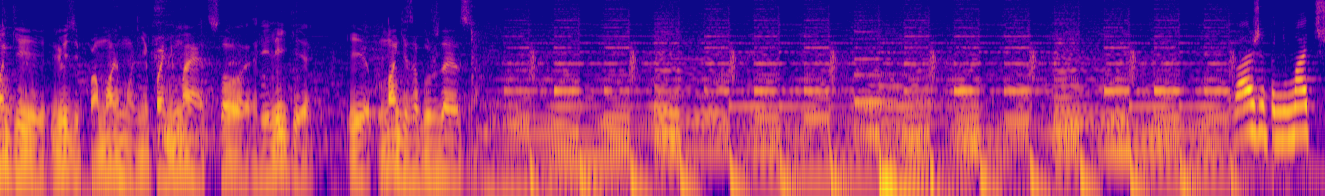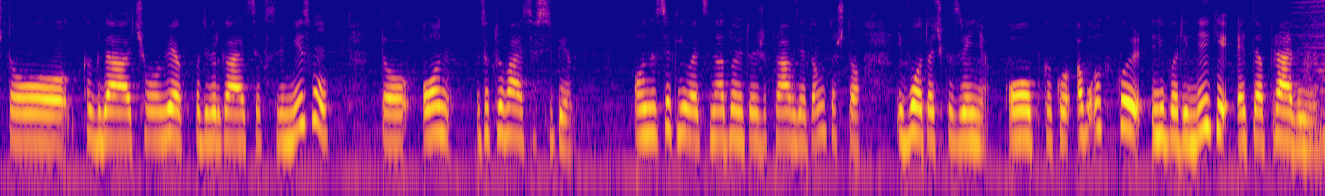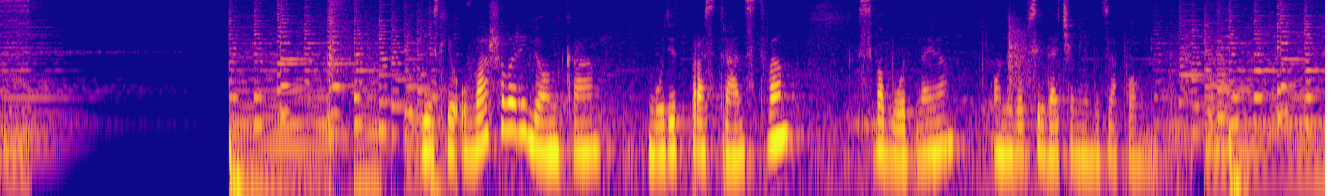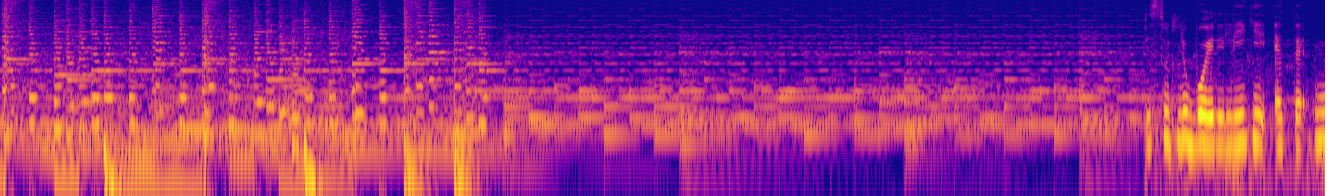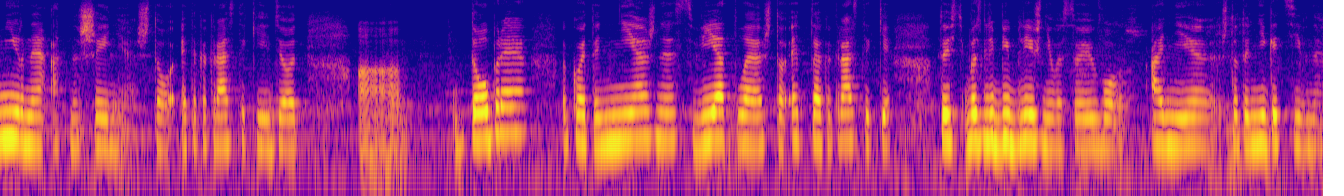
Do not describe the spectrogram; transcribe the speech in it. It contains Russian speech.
многие люди, по-моему, не понимают слово религия, и многие заблуждаются. Важно понимать, что когда человек подвергается экстремизму, то он закрывается в себе. Он зацикливается на одной и той же правде о том, то, что его точка зрения об, какой, какой-либо религии – это правильно. Если у вашего ребенка будет пространство свободное, он его всегда чем-нибудь заполнит. И суть любой религии – это мирное отношение, что это как раз-таки идет а, доброе, какое-то нежное, светлое, что это как раз-таки, то есть возлюби ближнего своего, а не что-то негативное.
